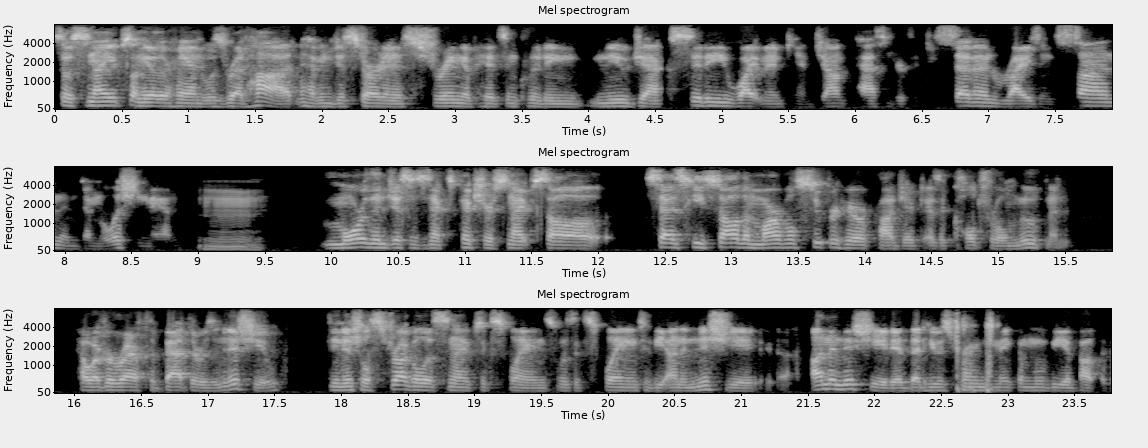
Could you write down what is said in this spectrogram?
so Snipes, on the other hand, was red hot, having just started a string of hits including New Jack City, White Man Can't Jump, Passenger 57, Rising Sun, and Demolition Man. Mm. More than just his next picture, Snipes saw says he saw the Marvel superhero project as a cultural movement. However, right off the bat, there was an issue. The initial struggle, as Snipes explains, was explaining to the uninitiated, uninitiated that he was trying to make a movie about the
